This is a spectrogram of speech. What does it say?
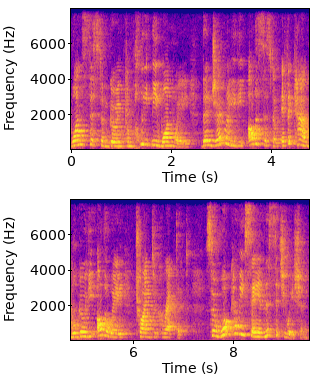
one system going completely one way, then generally the other system, if it can, will go the other way trying to correct it. So what can we say in this situation?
